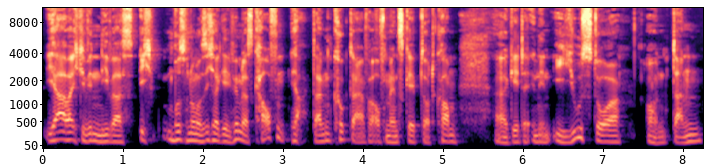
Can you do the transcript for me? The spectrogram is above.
ja, aber ich gewinne nie was, ich muss nur mal sicher gehen, ich will mir das kaufen, ja, dann guckt ihr einfach auf manscape.com, äh, geht ihr in den EU-Store und dann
